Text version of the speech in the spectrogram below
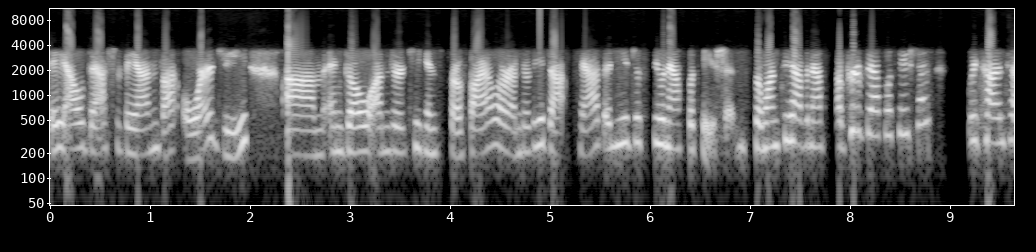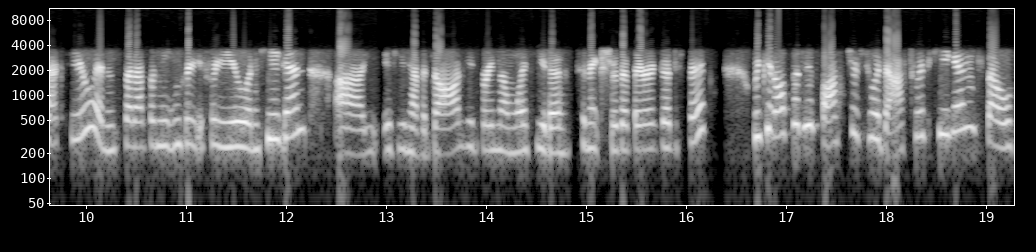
al-van.org, um, and go under Keegan's profile or under the Adopt tab, and you just do an application. So once you have an ap- approved application, we contact you and set up a meet and greet for you and Keegan. Uh, if you have a dog, you'd bring them with you to, to make sure that they're a good fit. We could also do foster to adopt with Keegan. So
